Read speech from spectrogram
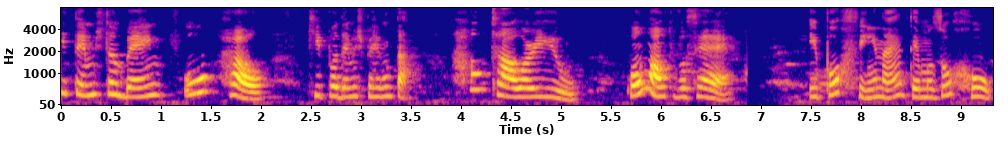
E temos também o how, que podemos perguntar: How tall are you? Quão alto você é? E por fim, né, temos o who.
